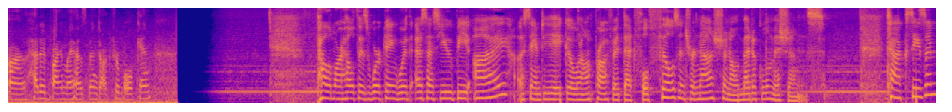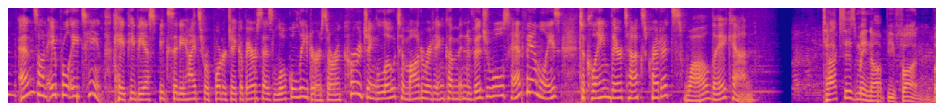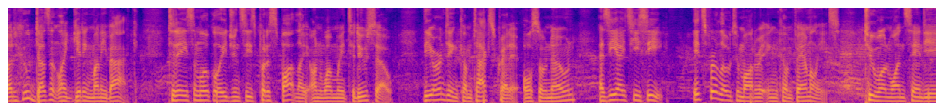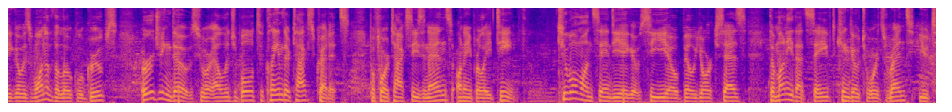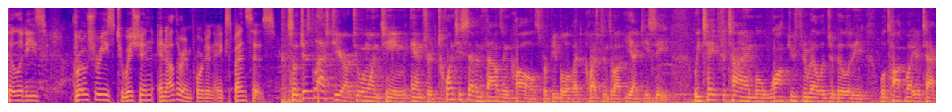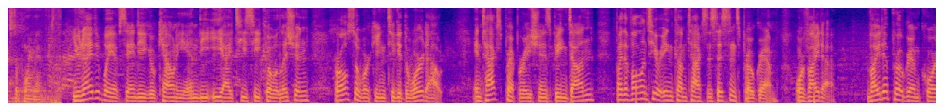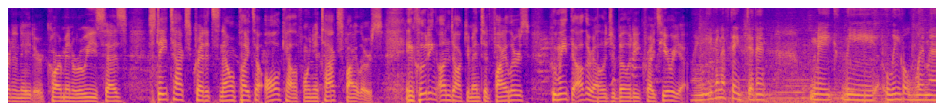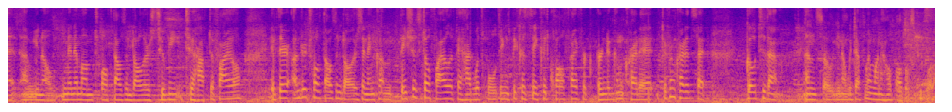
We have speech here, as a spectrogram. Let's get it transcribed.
uh, headed by my husband, Dr. Bulkin. Palomar Health is working with SSUBI, a San Diego nonprofit that fulfills international medical missions. Tax season ends on April 18th. KPBS Speak City Heights reporter Jacob Aere says local leaders are encouraging low to moderate income individuals and families to claim their tax credits while they can. Taxes may not be fun, but who doesn't like getting money back? Today, some local agencies put a spotlight on one way to do so the Earned Income Tax Credit, also known as EITC. It's for low to moderate income families. 211 San Diego is one of the local groups urging those who are eligible to claim their tax credits before tax season ends on April 18th. 211 San Diego CEO Bill York says the money that's saved can go towards rent, utilities, groceries, tuition, and other important expenses. So just last year, our 211 team answered 27,000 calls from people who had questions about EITC. We take the time, we'll walk you through eligibility, we'll talk about your tax appointment. United Way of San Diego County and the EITC Coalition are also working to get the word out. And tax preparation is being done by the Volunteer Income Tax Assistance Program, or VITA. VITA program coordinator Carmen Ruiz says state tax credits now apply to all California tax filers, including undocumented filers who meet the other eligibility criteria. Even if they didn't make the legal limit, um, you know, minimum $12,000 to be to have to file. If they're under $12,000 in income, they should still file if they had withholdings because they could qualify for earned income credit, different credits that go to them. And so, you know, we definitely want to help all those people.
